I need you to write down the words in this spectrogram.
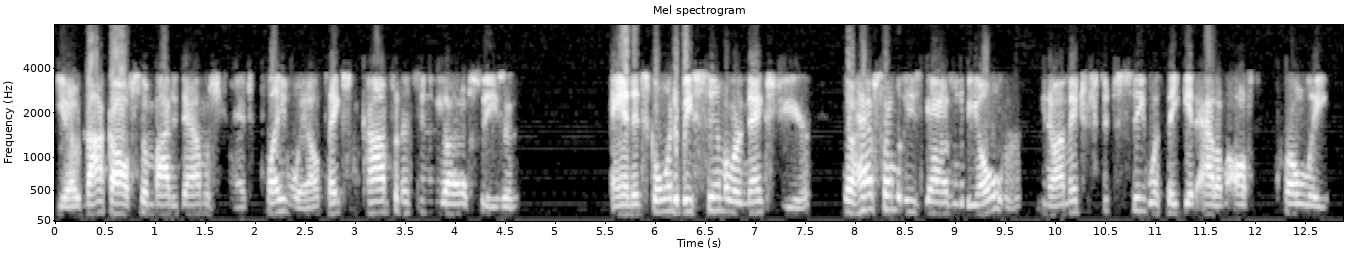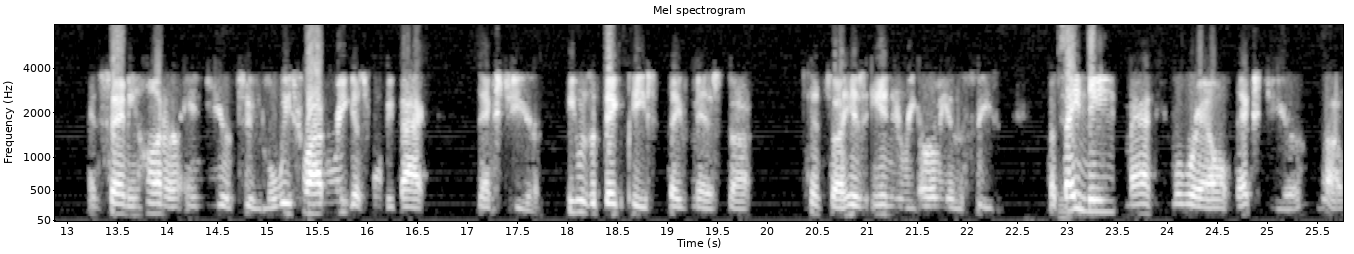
You know, knock off somebody down the stretch, play well, take some confidence into the off season, and it's going to be similar next year. They'll have some of these guys that'll be older. You know, I'm interested to see what they get out of Austin Crowley and Sammy Hunter in year two. Luis Rodriguez will be back next year. He was a big piece that they've missed uh, since uh, his injury early in the season. But they need Matthew Murrell next year, uh,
